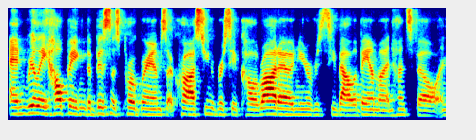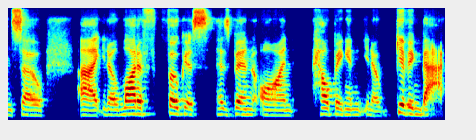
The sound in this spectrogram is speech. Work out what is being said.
and really helping the business programs across University of Colorado and University of Alabama and Huntsville. And so, uh, you know, a lot of focus has been on helping and, you know, giving back.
